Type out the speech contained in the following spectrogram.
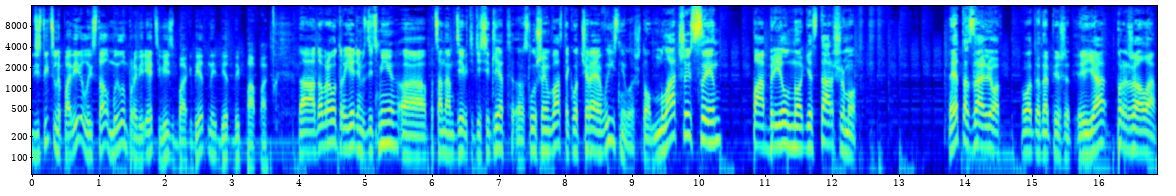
действительно поверил и стал мылом проверять весь бак. Бедный, бедный папа. Да, доброе утро, едем с детьми, э, пацанам 9 и 10 лет, э, слушаем вас. Так вот, вчера я выяснила, что младший сын побрил ноги старшему. Это залет. Вот она пишет. И я поржала.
